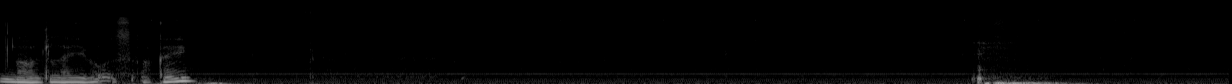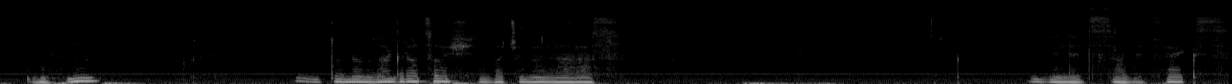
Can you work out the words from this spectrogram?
node labels, ok. Mhm. Tu nam zagra coś, zobaczymy zaraz. Zenit Sub Effects.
